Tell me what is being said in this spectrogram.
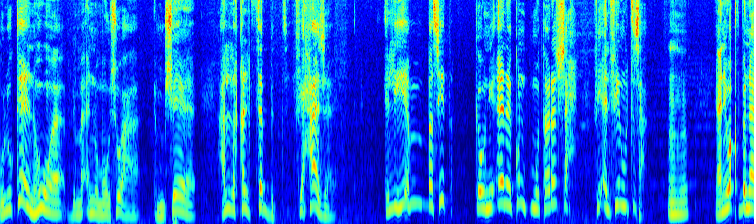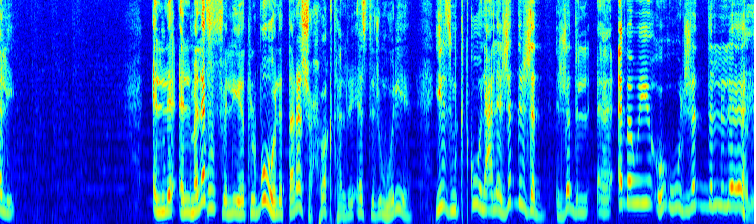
ولو كان هو بما أنه موسوعة مشى على الأقل ثبت في حاجة اللي هي بسيطة. كوني أنا كنت مترشح في 2009 يعني وقت بن علي الملف اللي يطلبوه للترشح وقتها لرئاسة الجمهورية يلزمك تكون على جد الجد. الجد الأبوي والجد الأم.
